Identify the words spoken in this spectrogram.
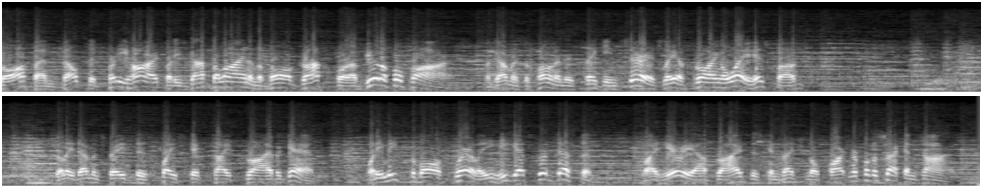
Hauls off and belts it pretty hard, but he's got the line and the ball drops for a beautiful par. McGovern's opponent is thinking seriously of throwing away his club. Billy demonstrates his place kick type drive again. When he meets the ball squarely, he gets good distance. Right here, he outdrives his conventional partner for the second time.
